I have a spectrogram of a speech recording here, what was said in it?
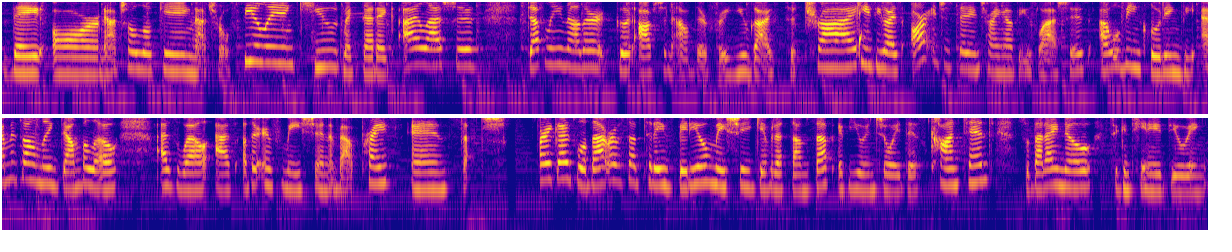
They are natural looking, natural feeling, cute magnetic eyelashes. Definitely another good option out there for you guys to try. In case you guys are interested in trying out these lashes, I will be including the Amazon link down below as well as other information about price and such. Alright guys, well that wraps up today's video. Make sure you give it a thumbs up if you enjoyed this content so that I know to continue doing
